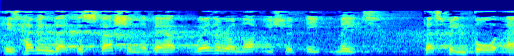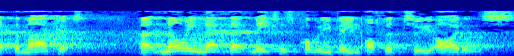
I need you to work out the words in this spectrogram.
he's having that discussion about whether or not you should eat meat that's been bought at the market, uh, knowing that that meat has probably been offered to idols.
